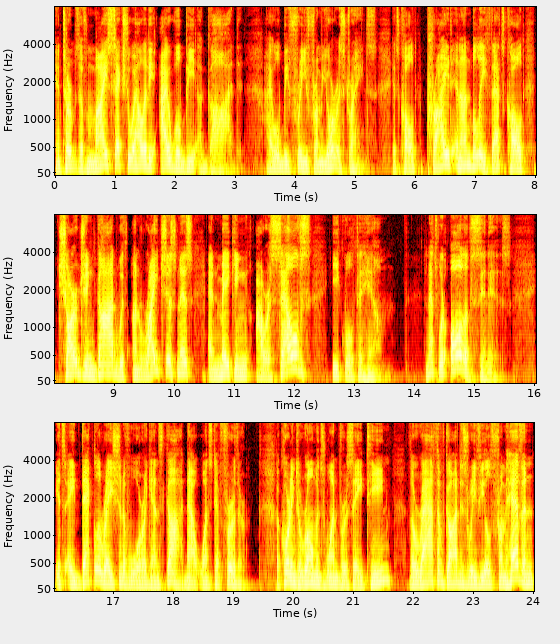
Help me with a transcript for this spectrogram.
in terms of my sexuality, I will be a God. I will be free from your restraints. It's called pride and unbelief. That's called charging God with unrighteousness and making ourselves equal to Him. And that's what all of sin is. It's a declaration of war against God. Now, one step further. According to Romans 1, verse 18, the wrath of God is revealed from heaven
